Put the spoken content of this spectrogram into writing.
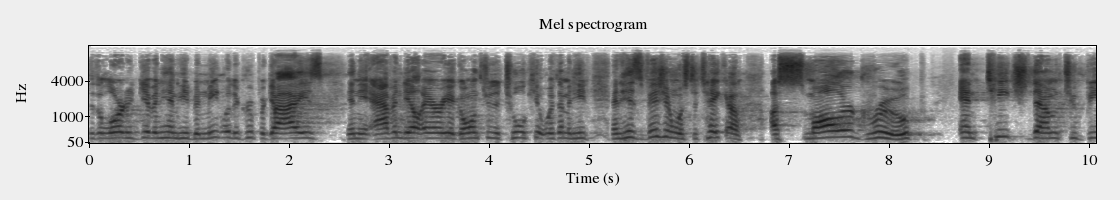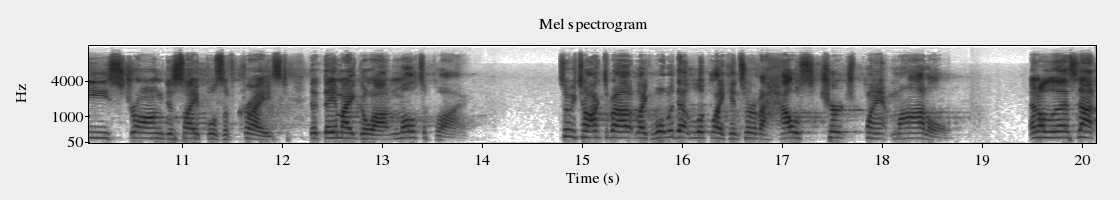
that the Lord had given him. He'd been meeting with a group of guys in the Avondale area, going through the toolkit with them, and he and his vision was to take a, a smaller group and teach them to be strong disciples of Christ, that they might go out and multiply. So we talked about like what would that look like in sort of a house church plant model. And although that's not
